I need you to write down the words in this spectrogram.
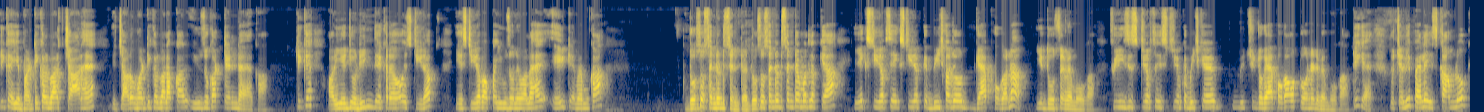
ठीक है? ये वर्टिकल बार चार है, ये चारों वर्टिकल बार आपका यूज़ होगा टेन डाया का, ठीक है? और ये जो रिंग देख रहे हो स्टीरअप ये स्टीरअप आपका यूज़ होने वाला है एट एम mm का 200 centre to centre 200 centre to centre मतलब क्या? एक स्टीरअप से एक स्टीरअप के बीच का जो गैप होगा ना, ये 200 सौ mm होगा। फिर इस स्टीरअप से इस स्टीरअप के बीच के बीच जो गैप होगा, वो टू 200 mm होगा, ठीक है? तो चलिए पहले इसका हम लोग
